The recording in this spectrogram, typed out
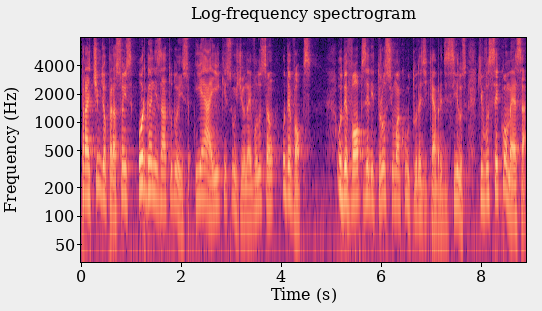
para o time de operações organizar tudo isso. E é aí que surgiu na evolução o DevOps. O DevOps ele trouxe uma cultura de quebra de silos que você começa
